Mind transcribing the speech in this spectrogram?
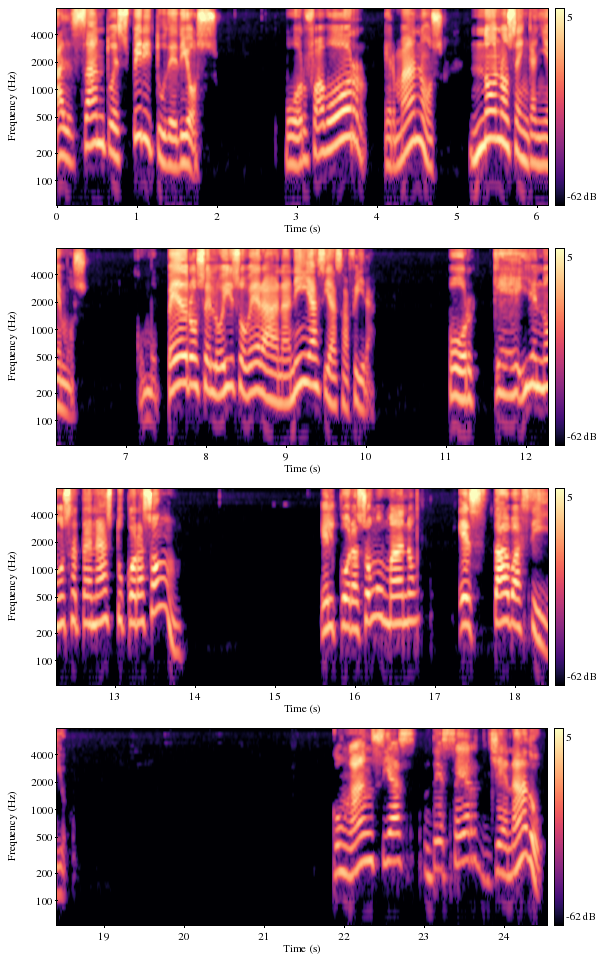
al Santo Espíritu de Dios. Por favor, hermanos, no nos engañemos, como Pedro se lo hizo ver a Ananías y a Zafira. ¿Por qué llenó Satanás tu corazón? El corazón humano está vacío con ansias de ser llenado.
